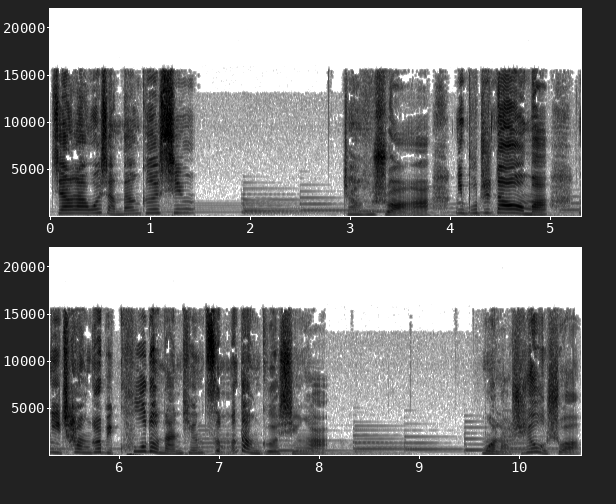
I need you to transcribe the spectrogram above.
将来我想当歌星。”张爽啊，你不知道吗？你唱歌比哭都难听，怎么当歌星啊？莫老师又说：“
